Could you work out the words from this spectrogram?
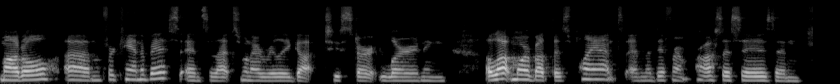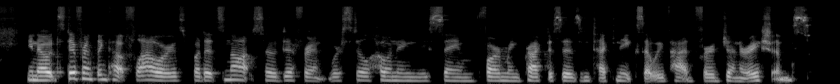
model um, for cannabis. And so that's when I really got to start learning a lot more about this plant and the different processes. And, you know, it's different than cut flowers, but it's not so different. We're still honing these same farming practices and techniques that we've had for generations.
